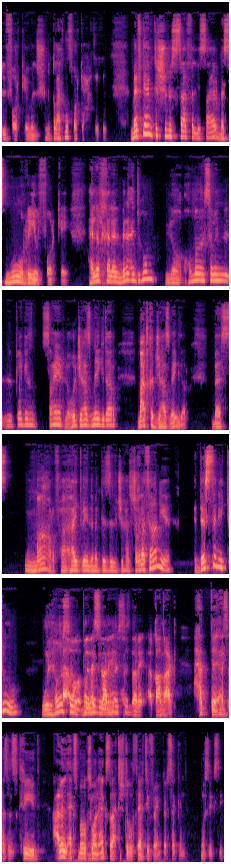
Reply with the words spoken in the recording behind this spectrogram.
بال 4K ومدري شنو طلعت مو 4K حقيقي. ما فهمت شنو السالفة اللي صاير بس مو real 4K هل الخلل من عندهم؟ لو هم مسوين ال plugin صحيح لو هو الجهاز ما يقدر ما أعتقد الجهاز ما يقدر. بس ما أعرف ها- هاي تبين لما تنزل الجهاز. شغلة ثانية Destiny 2 والهوس لا بس sorry sorry أقاطعك. حتى إيه. Assassin's Creed على ال Xbox One X راح تشتغل 30 frame per second مو 60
